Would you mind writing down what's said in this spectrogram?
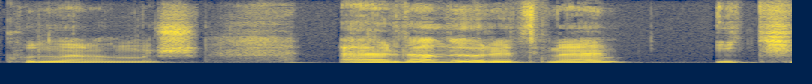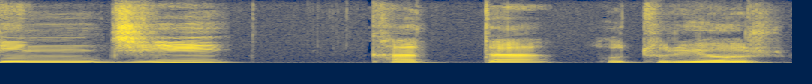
kullanılmış. Erdal öğretmen ikinci katta oturuyor.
